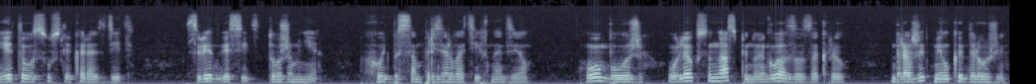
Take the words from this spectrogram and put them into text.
и этого суслика раздеть. Свет гасить тоже мне. Хоть бы сам презерватив надел. О боже, улегся на спину и глаза закрыл. Дрожит мелкой дрожью.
